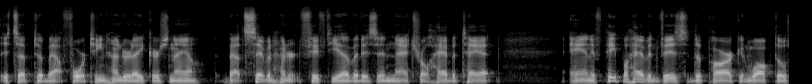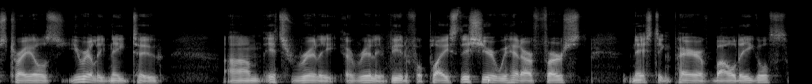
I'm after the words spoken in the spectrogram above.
It's up to about 1,400 acres now. About 750 of it is in natural habitat. And if people haven't visited the park and walked those trails, you really need to. Um, it's really a really a beautiful place. This year we had our first nesting pair of bald eagles,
